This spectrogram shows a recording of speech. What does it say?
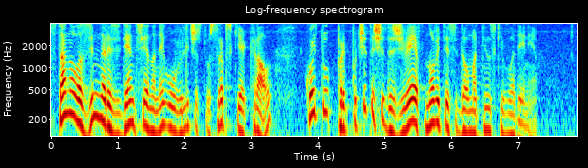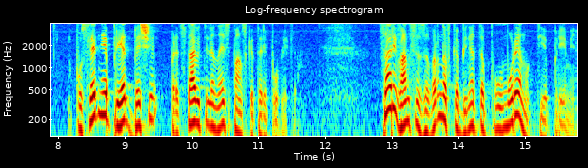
станала зимна резиденция на Негово Величество сръбския крал, който предпочиташе да живее в новите си далматински владения. Последният прият беше представителя на Испанската република. Цар Иван се завърна в кабинета по уморен от тия приеми.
